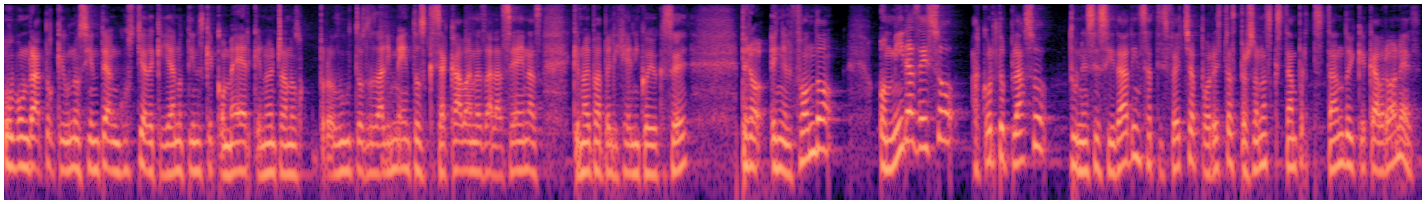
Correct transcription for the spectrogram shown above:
hubo un rato que uno siente angustia de que ya no tienes que comer, que no entran los productos, los alimentos, que se acaban las alacenas, que no hay papel higiénico, yo qué sé. Pero en el fondo, o miras eso a corto plazo, tu necesidad insatisfecha por estas personas que están protestando y qué cabrones.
